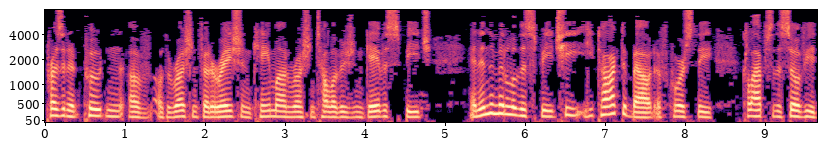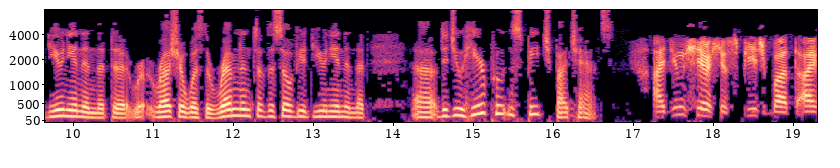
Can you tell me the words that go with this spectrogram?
President Putin of, of the Russian Federation came on Russian television, gave a speech, and in the middle of the speech, he, he talked about, of course, the collapse of the Soviet Union and that uh, Russia was the remnant of the Soviet Union, and that. Uh, did you hear Putin's speech by chance? I didn't hear his speech, but I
